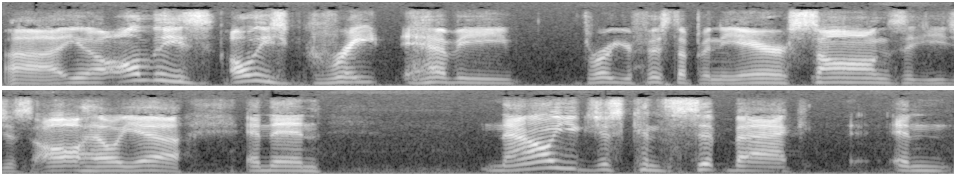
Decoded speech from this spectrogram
uh, you know, all these all these great heavy throw your fist up in the air songs that you just oh hell yeah, and then now you just can sit back and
